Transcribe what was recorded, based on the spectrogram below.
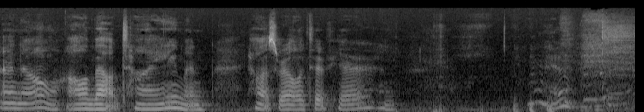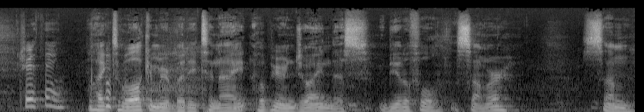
I know. All about time and how it's relative here. And yeah. True thing. I'd like to welcome everybody tonight. Hope you're enjoying this beautiful summer. Some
